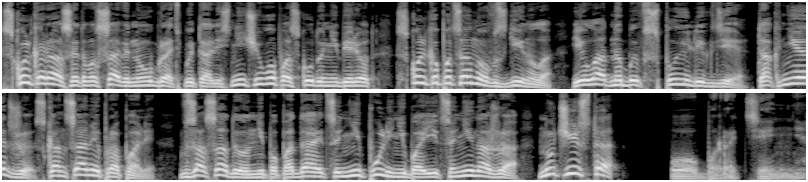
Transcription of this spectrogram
Сколько раз этого Савина убрать пытались, ничего паскуду не берет. Сколько пацанов сгинуло. И ладно бы всплыли где. Так нет же, с концами пропали. В засады он не попадается, ни пули не боится, ни ножа. Ну чисто... Оборотень.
